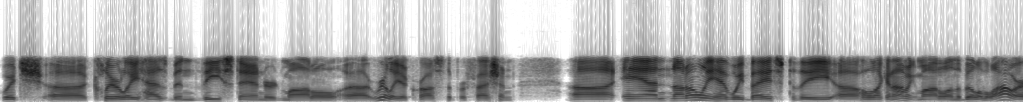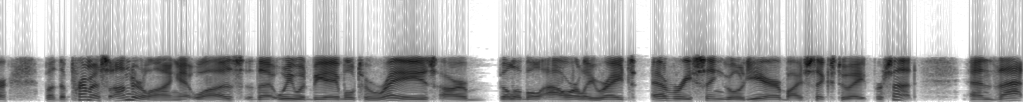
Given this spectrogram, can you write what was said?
which uh, clearly has been the standard model uh, really across the profession. Uh, and not only have we based the uh, whole economic model on the billable hour, but the premise underlying it was that we would be able to raise our billable hourly rates every single year by 6 to 8 percent. And that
